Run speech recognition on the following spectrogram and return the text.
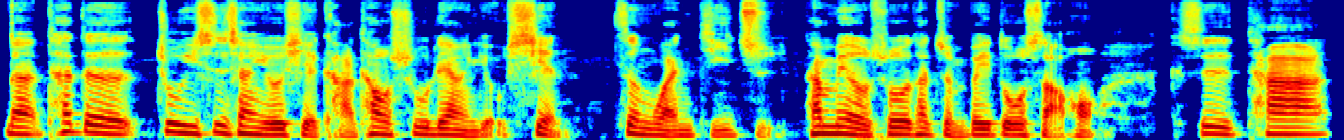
那它的注意事项有写，卡套数量有限。赠完即止，他没有说他准备多少哦，可是他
